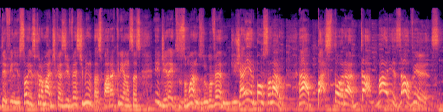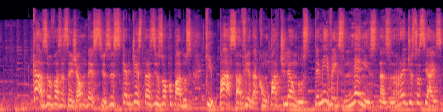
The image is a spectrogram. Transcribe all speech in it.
definições cromáticas de vestimentas para crianças e direitos humanos do governo de Jair Bolsonaro, a pastora Damares Alves. Caso você seja um destes esquerdistas desocupados que passa a vida compartilhando os temíveis memes nas redes sociais,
